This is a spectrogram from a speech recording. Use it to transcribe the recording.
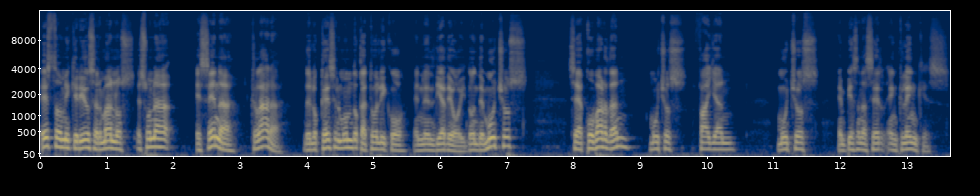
Esto, mis queridos hermanos, es una escena clara de lo que es el mundo católico en el día de hoy, donde muchos se acobardan, muchos fallan, muchos empiezan a ser enclenques.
